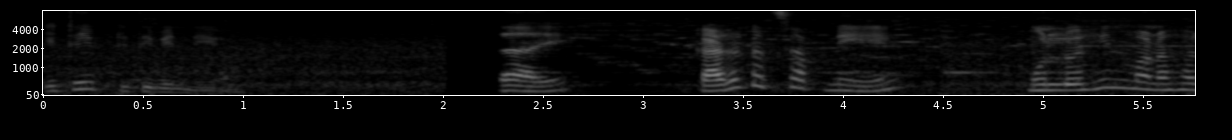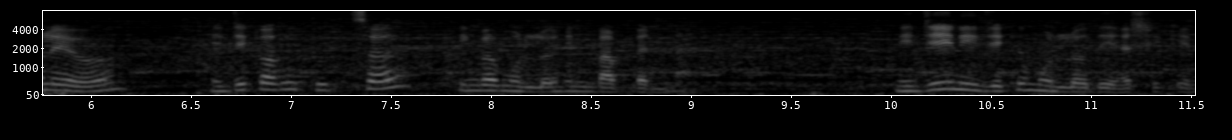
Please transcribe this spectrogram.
এটাই পৃথিবীর নিয়ম। তাই কারও কাছে আপনি মূল্যহীন মনে হলেও নিজেকে অত তুচ্ছ কিংবা মূল্যহীন ভাববেন না। নিজেই নিজেকে মূল্য দেওয়া শিখেন।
